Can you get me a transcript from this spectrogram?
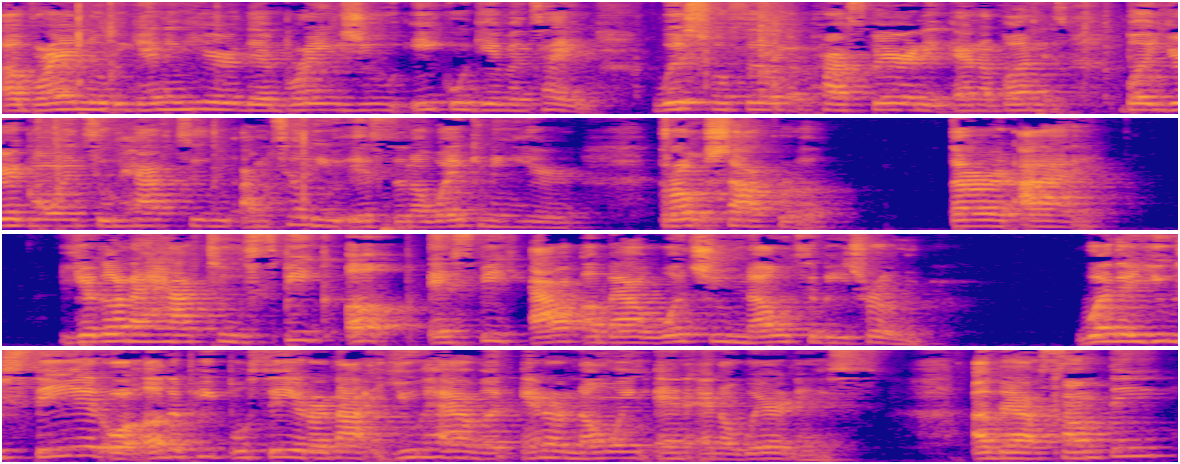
a brand new beginning here that brings you equal give and take, wish fulfillment, prosperity, and abundance. But you're going to have to, I'm telling you, it's an awakening here. Throat chakra, third eye, you're going to have to speak up and speak out about what you know to be true. Whether you see it or other people see it or not, you have an inner knowing and an awareness about something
